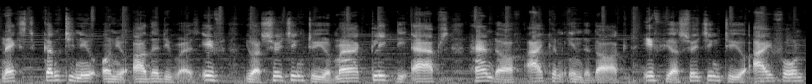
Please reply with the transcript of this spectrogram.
Next, continue on your other device. If you are switching to your Mac, click the app's handoff icon in the dock. If you are switching to your iPhone,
